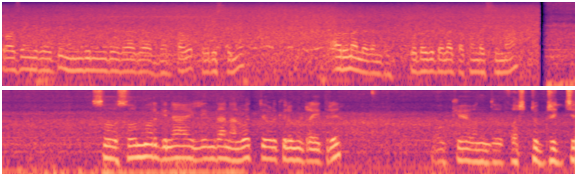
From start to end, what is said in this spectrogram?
ಕ್ರಾಸಿಂಗ್ ಇರೈತಿ ಮುಂದಿನ ವೀಡಿಯೋದಾಗ ಬರ್ತಾವೆ, ತೋರಿಸ್ತೀನಿ. ಅರುಣಲ್ಲಿ ಅದನ್ರಿ ಫೋಟೋ ಗಿಟೆಲ್ಲ ತಗೊಂಡ ಸಿಂಹ ಸೊ ಸೋನ್ಮಾರ್ಗಿನ ಇಲ್ಲಿಂದ ನಲ್ವತ್ತೇಳು ಕಿಲೋಮೀಟ್ರ್ ಐತ್ರಿ. ಓಕೆ, ಒಂದು ಫಸ್ಟ್ ಬ್ರಿಡ್ಜ್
